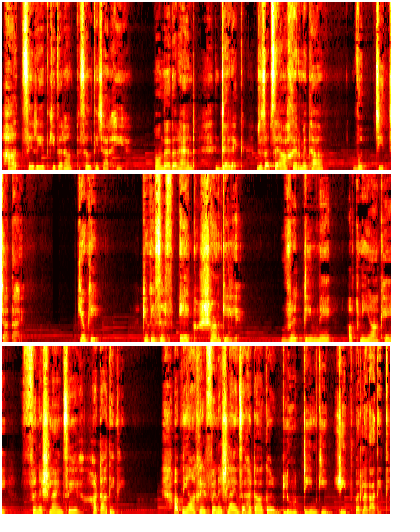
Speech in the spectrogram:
हाथ से रेत की तरह फिसलती जा रही है। On the other hand Derek जो सबसे आखिर में था, वो जीत जाता है। क्योंकि क्योंकि सिर्फ़ एक क्षण के लिए रेड टीम ने अपनी आँखें फिनिश लाइन से हटा दी थी। अपनी आँखें फिनिश लाइन से हटाकर ब्लू टीम की जीत पर लगा दी थी।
